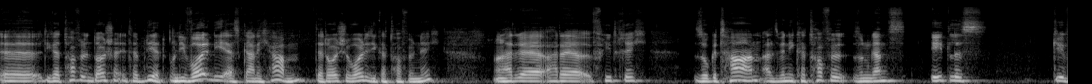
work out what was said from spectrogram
äh, die Kartoffel in Deutschland etabliert. Und die wollten die erst gar nicht haben. Der Deutsche wollte die Kartoffel nicht. Und dann hat der, hat der Friedrich so getan, als wenn die Kartoffel so ein ganz edles Ge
